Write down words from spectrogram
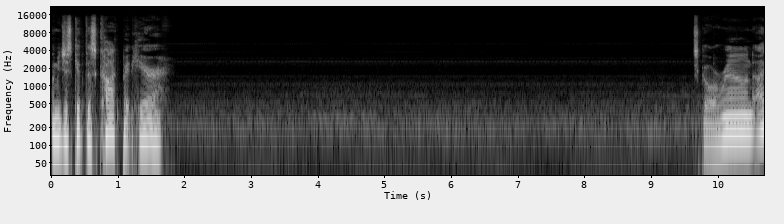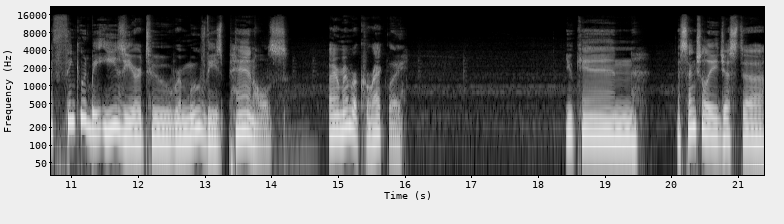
Let me just get this cockpit here. Let's go around. I think it would be easier to remove these panels. If I remember correctly, you can essentially just, uh,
